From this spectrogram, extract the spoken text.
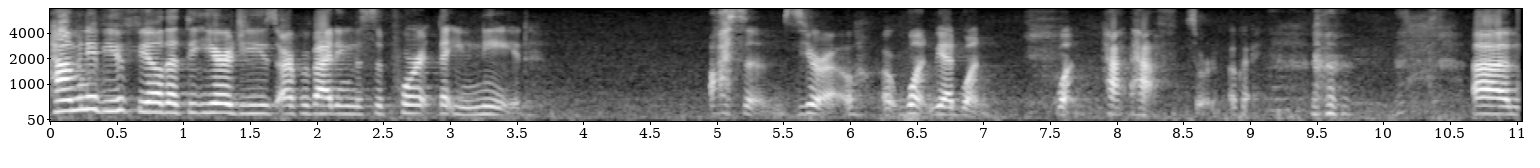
how many of you feel that the ERGs are providing the support that you need? Awesome, zero, or one, we had one, one, half, half sort of, okay. um,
